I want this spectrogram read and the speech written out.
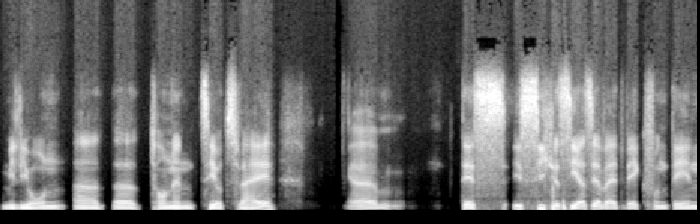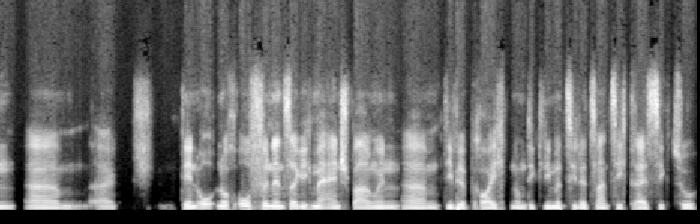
Million äh, Tonnen CO2. Ähm, das ist sicher sehr, sehr weit weg von den, ähm, den noch offenen, sage ich mal, Einsparungen, ähm, die wir bräuchten, um die Klimaziele 2030 zu,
